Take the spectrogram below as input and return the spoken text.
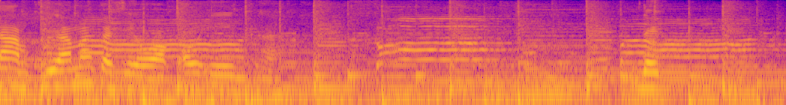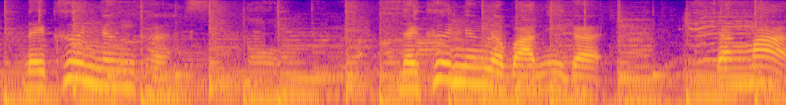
น้ำเกลือมันก็เสิออกเอาเองค่ะได้ได้ขึ้นหนึ่งค่ะ ได้ขึ้นหนึ่งล้วบาดนี้ก็จังมาก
